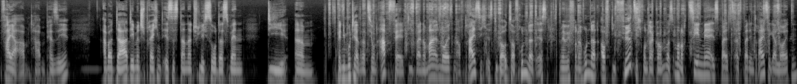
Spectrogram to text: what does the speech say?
Feierabend haben per se. Aber da dementsprechend ist es dann natürlich so, dass wenn die, ähm, wenn die Motivation abfällt, die bei normalen Leuten auf 30 ist, die bei uns auf 100 ist, und wenn wir von der 100 auf die 40 runterkommen, was immer noch 10 mehr ist als, als bei den 30er Leuten,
